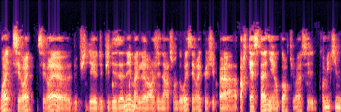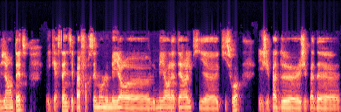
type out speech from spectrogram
Ouais, c'est vrai, c'est vrai. euh, depuis des depuis des années, malgré leur génération dorée, c'est vrai que j'ai pas, à part Castagne et encore, tu vois, c'est le premier qui me vient en tête. Et Castagne, c'est pas forcément le meilleur euh, le meilleur latéral qui qui soit. Et j'ai pas de j'ai pas de.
